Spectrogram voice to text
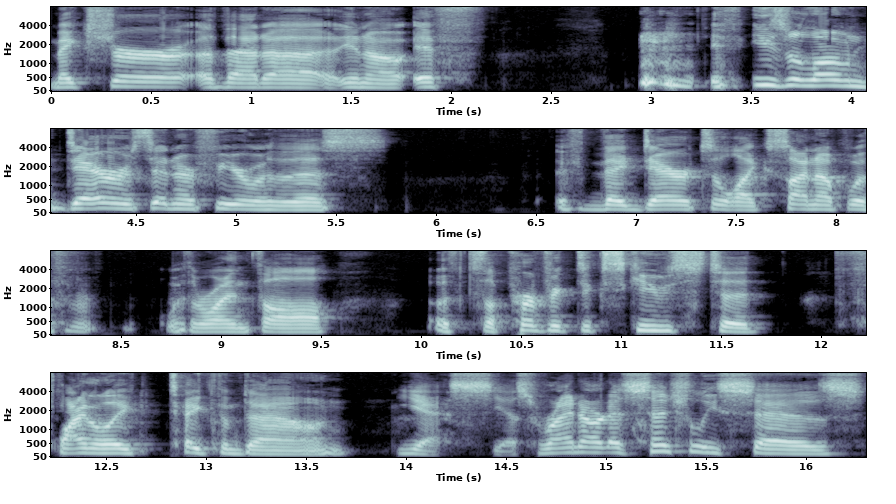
Make sure that uh, you know if if Iserlohn dares to interfere with this, if they dare to like sign up with with Reuenthal, it's the perfect excuse to finally take them down." Yes, yes. Reinhard essentially says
